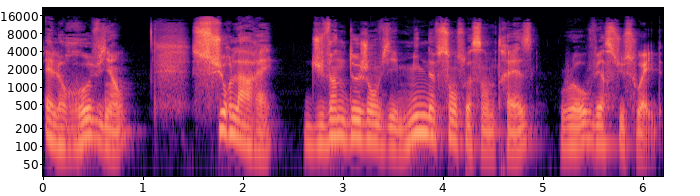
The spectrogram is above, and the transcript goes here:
Elle revient sur l'arrêt du 22 janvier 1973, Roe versus Wade.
